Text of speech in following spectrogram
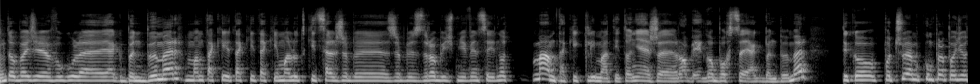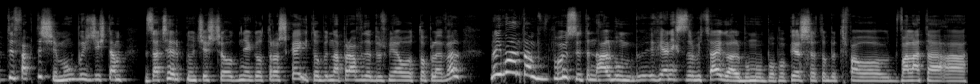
Mhm. to będzie w ogóle jak Ben Boomer. Mam taki, taki, taki malutki cel, żeby, żeby zrobić mniej więcej, no mam taki klimat i to nie, że robię go, bo chcę jak Ben Boomer, tylko poczułem, kumpel powiedział, ty faktycznie mógłbyś gdzieś tam zaczerpnąć jeszcze od niego troszkę i to by naprawdę brzmiało top level. No i mam tam po prostu ten album, ja nie chcę zrobić całego albumu, bo po pierwsze to by trwało dwa lata, a,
